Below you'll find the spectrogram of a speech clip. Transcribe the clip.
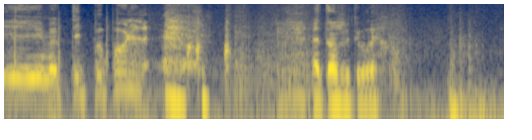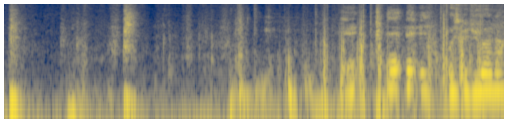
Et ma petite popoule. Attends, je vais t'ouvrir. Eh, eh, eh, eh, où est-ce que tu vas là?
